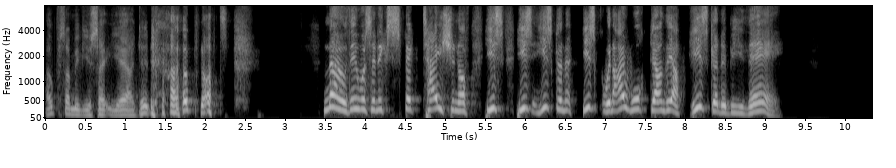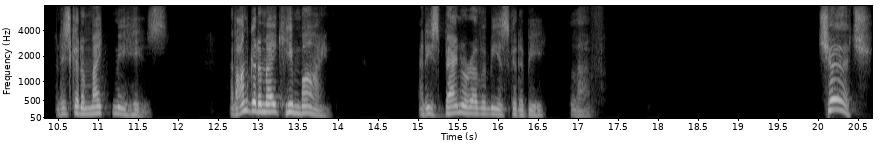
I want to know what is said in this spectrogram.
I hope some of you say, Yeah, I did. I hope not. No, there was an expectation of he's he's he's gonna he's when I walk down the aisle, he's gonna be there. And he's gonna make me his. And I'm gonna make him mine. And his banner over me is gonna be love. Church,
